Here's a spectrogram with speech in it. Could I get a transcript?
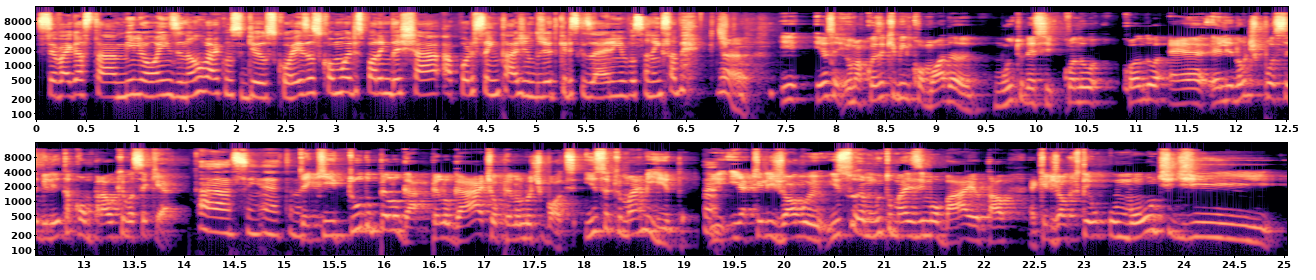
você vai gastar milhões e não vai conseguir as coisas, como eles podem deixar a porcentagem do jeito que eles quiserem e você nem saber. É, e, e assim, uma coisa que me incomoda muito nesse. Quando, quando é, ele não te possibilita comprar o que você quer. Ah, sim, é, também. Tem que ir tudo pelo, pelo GAT ou pelo loot box. Isso é que mais me irrita. É. E, e aquele jogo. Isso é muito mais em mobile e tal. Aquele jogo que tem um monte de.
